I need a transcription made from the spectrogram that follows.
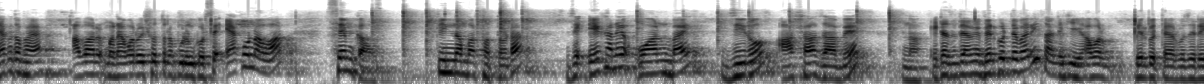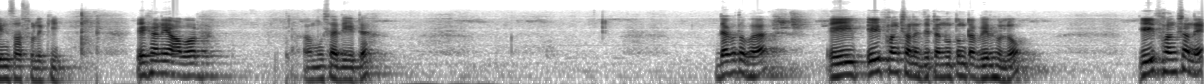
দেখো তো ভাইয়া, আবার মানে আমার ওই সত্যটা পূরণ করছে। এখন আবার সেম কাজ। তিন নাম্বার সত্যটা, যে এখানে ওয়ান বাই জিরো আসা যাবে না। এটা যদি আমি বের করতে পারি, তাহলে কি আবার বের করতে পারব যে রেঞ্জ আসলে কি? এখানে আবার মুছা দিই এটা। দেখো তো ভাইয়া, এই এই ফাংশানে যেটা নতুনটা বের হলো, এই ফাংশানে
